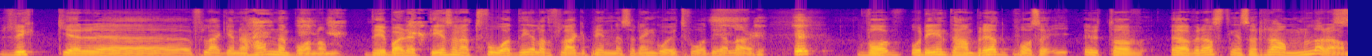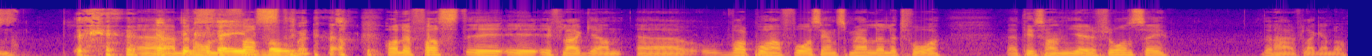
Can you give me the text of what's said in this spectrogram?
rycker uh, flaggan ur handen på honom. Det är bara det, det är en sån här tvådelad flaggpinne så den går i två delar. och det är inte han beredd på så utav överraskningen så ramlar han. eh, men håller fast, håller fast i, i, i flaggan eh, varpå han får sig en smäll eller två eh, tills han ger ifrån sig den här flaggan då.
